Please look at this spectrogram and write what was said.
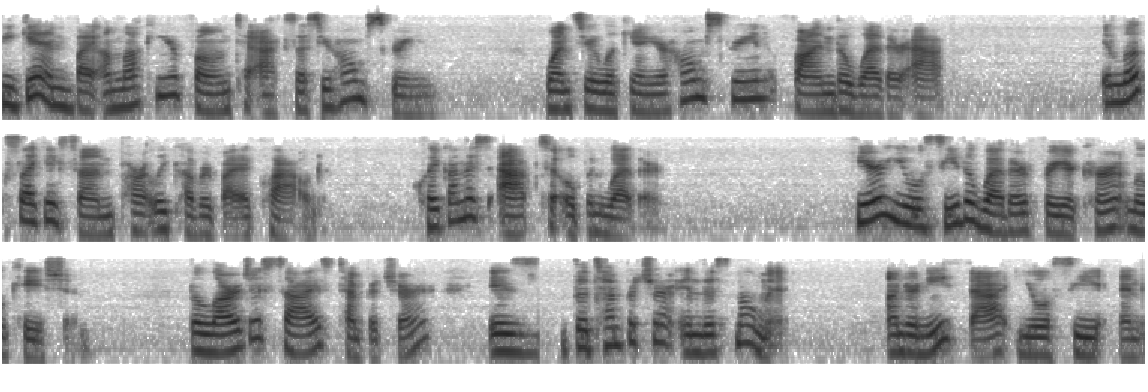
Begin by unlocking your phone to access your home screen. Once you're looking at your home screen, find the Weather app. It looks like a sun partly covered by a cloud. Click on this app to open Weather. Here you will see the weather for your current location. The largest size temperature is the temperature in this moment. Underneath that, you will see an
